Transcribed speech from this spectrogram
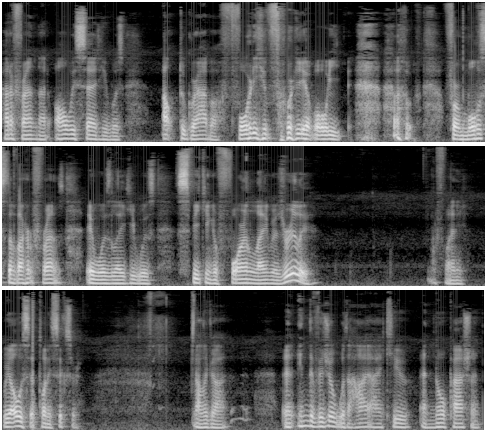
had a friend that always said he was out to grab a 40 40 of OE. For most of our friends, it was like he was speaking a foreign language. Really? Funny. We always said 26er. Allegad. An individual with a high IQ and no passion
